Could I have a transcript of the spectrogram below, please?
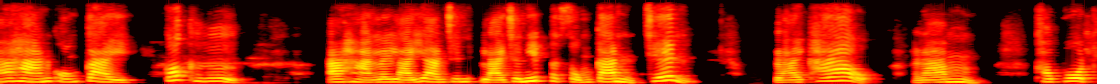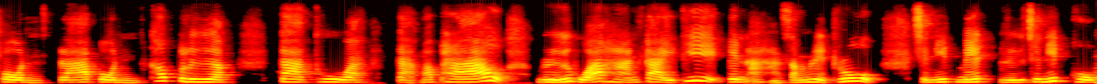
อาหารของไก่ก็คือ อาหารหลาย ๆ อย่างหลายชนิดผสมกัน เช่นปลายข้าวรำข้าวโพดป่นปลาป่นข้าวเปลือก กากถั่ว กากมะพร้าว หรือหัวอาหารไก่ที่เป็นอาหารสำเร็จรูป ชนิดเม็ด หรือชนิดผง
